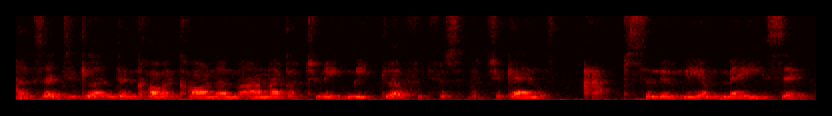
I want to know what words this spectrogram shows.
like I did London Comic Con and, and I got to meet Meatloaf, which was which again was absolutely amazing.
